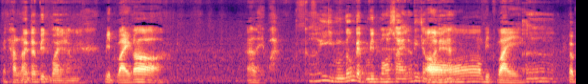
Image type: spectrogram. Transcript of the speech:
ไม่ทันในแล้วถ้าบิดไวทำไงบิดไวก็ อะไรวะเฮ้ยมึงต้องแบบบิดมอไซค์แล้วที่จังหอ๋อวะเนี้ยบิดไวเออ แบบ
